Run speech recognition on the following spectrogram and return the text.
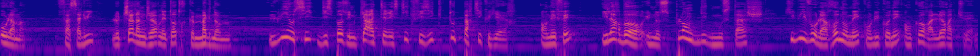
haut la main. Face à lui, le challenger n'est autre que Magnum. Lui aussi dispose d'une caractéristique physique toute particulière. En effet, il arbore une splendide moustache qui lui vaut la renommée qu'on lui connaît encore à l'heure actuelle.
